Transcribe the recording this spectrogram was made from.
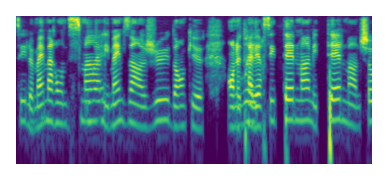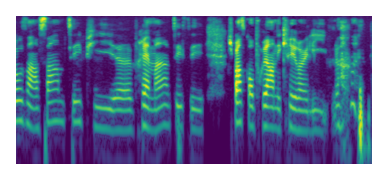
sais, le même arrondissement, ouais, les mêmes enjeux. Donc, on a traversé tellement, mais tellement de choses ensemble, puis, vraiment, je pense qu'on pourrait en écrire un livre,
